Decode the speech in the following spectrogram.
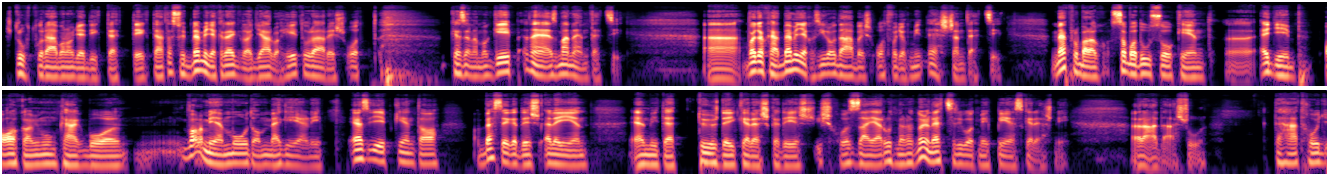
struktúrában, ahogy eddig tették. Tehát az, hogy bemegyek reggel a gyárba 7 órára, és ott kezelem a gép, ne, ez már nem tetszik. Vagy akár bemegyek az irodába, és ott vagyok, mint ez sem tetszik. Megpróbálok szabadúszóként egyéb alkalmi munkákból valamilyen módon megélni. Ez egyébként a, a beszélgetés elején említett tőzsdei kereskedés is hozzájárult, mert nagyon egyszerű volt még pénzt keresni ráadásul. Tehát, hogy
